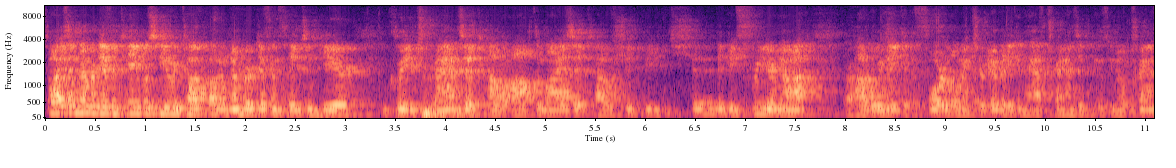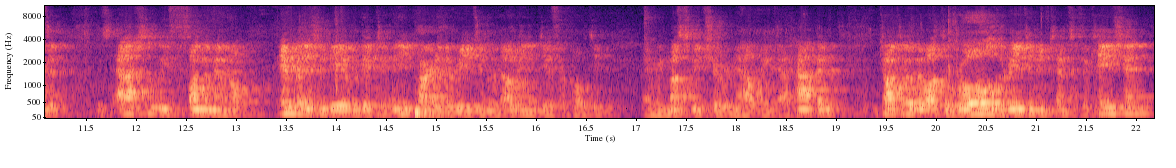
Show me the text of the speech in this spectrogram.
So I have a number of different tables here. We talked about a number of different things in here, including transit, how to optimize it, how should, be, should it be free or not, or how do we make it affordable, make sure everybody can have transit, because we know transit is absolutely fundamental Everybody should be able to get to any part of the region without any difficulty, and we must make sure we help make that happen. We talked a little bit about the role of the region in intensification,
